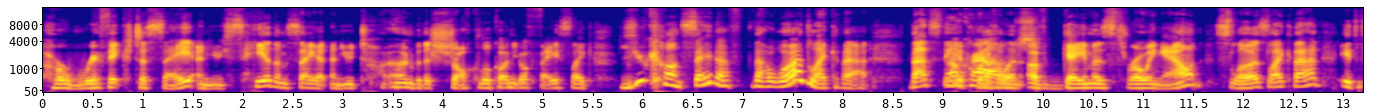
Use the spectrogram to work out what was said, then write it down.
horrific to say. And you hear them say it and you turn with a shock look on your face like, you can't say that, that word like that. That's the equivalent of gamers throwing out slurs like that. It's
